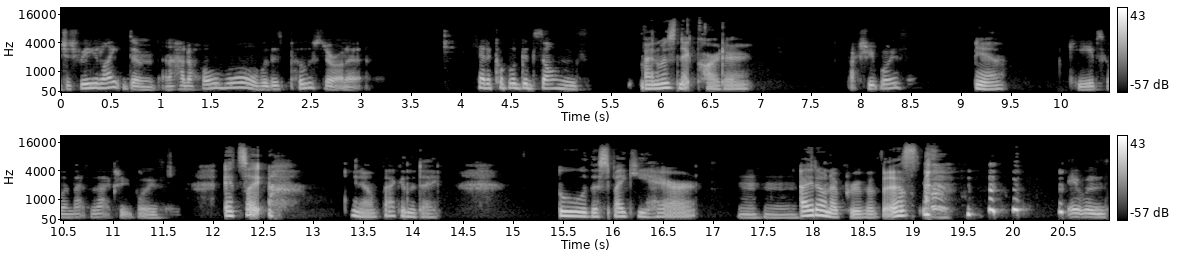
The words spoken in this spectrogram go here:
I just really liked him. And I had a whole wall with his poster on it. He had a couple of good songs. Mine was Nick Carter. Backstreet Boys? Yeah. Keeps going back to the Backstreet Boys. It's like, you know, back in the day. Ooh, the spiky hair. hmm I don't approve of this. It was.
